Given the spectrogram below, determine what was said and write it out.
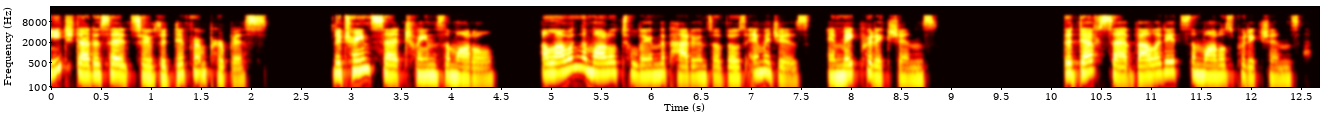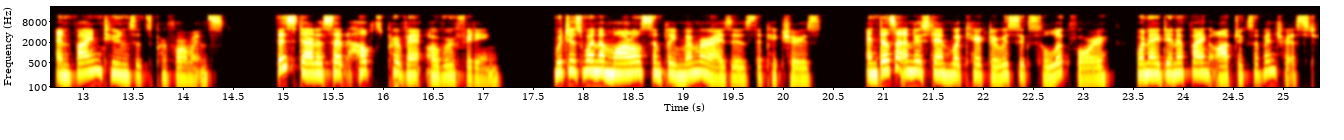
Each dataset serves a different purpose. The train set trains the model, allowing the model to learn the patterns of those images and make predictions. The dev set validates the model's predictions and fine-tunes its performance. This dataset helps prevent overfitting, which is when a model simply memorizes the pictures and doesn't understand what characteristics to look for when identifying objects of interest.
